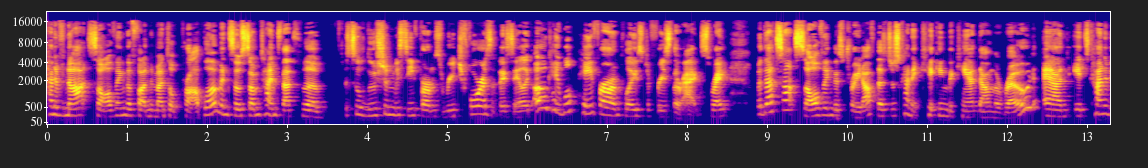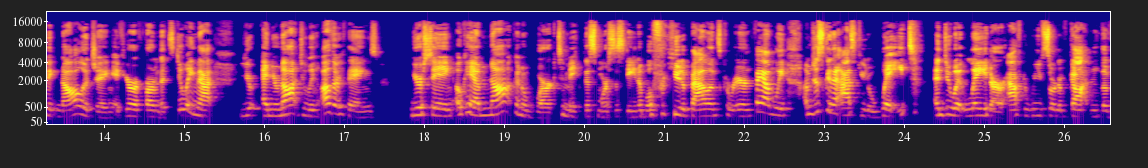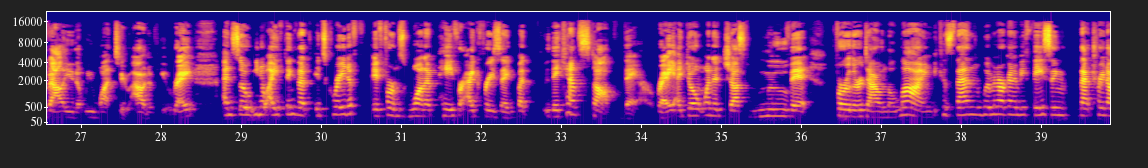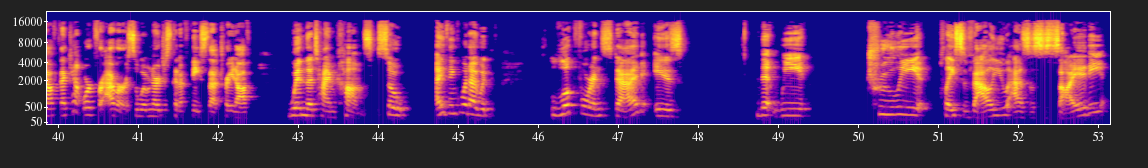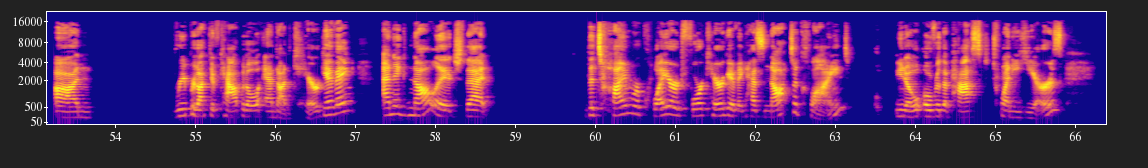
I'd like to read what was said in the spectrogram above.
kind of not solving the fundamental problem, and so sometimes that's the solution we see firms reach for is that they say like oh, okay we'll pay for our employees to freeze their eggs right? But that's not solving this trade-off. That's just kind of kicking the can down the road and it's kind of acknowledging if you're a firm that's doing that you're and you're not doing other things you're saying, okay, I'm not going to work to make this more sustainable for you to balance career and family. I'm just going to ask you to wait and do it later after we've sort of gotten the value that we want to out of you, right? And so, you know, I think that it's great if, if firms want to pay for egg freezing, but they can't stop there, right? I don't want to just move it further down the line because then women are going to be facing that trade off that can't work forever. So women are just going to face that trade off when the time comes. So I think what I would look for instead is that we truly place value as a society on reproductive capital and on caregiving and acknowledge that the time required for caregiving has not declined you know over the past 20 years.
